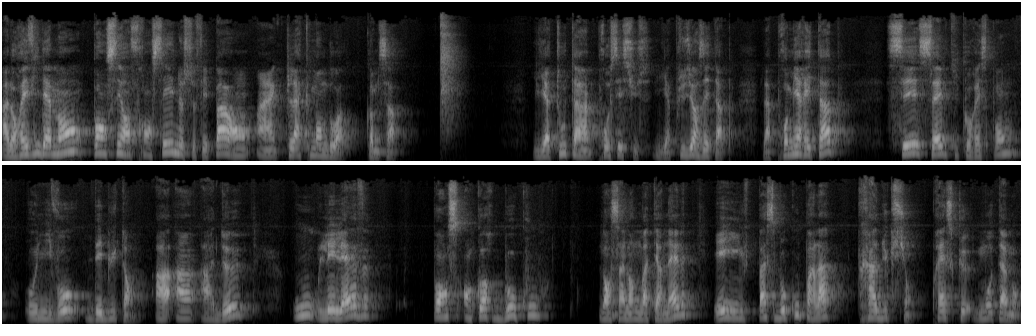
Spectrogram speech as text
Alors évidemment, penser en français ne se fait pas en un claquement de doigts, comme ça. Il y a tout un processus, il y a plusieurs étapes. La première étape, c'est celle qui correspond au niveau débutant, A1, A2, où l'élève pense encore beaucoup dans sa langue maternelle et il passe beaucoup par la traduction, presque mot à mot.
